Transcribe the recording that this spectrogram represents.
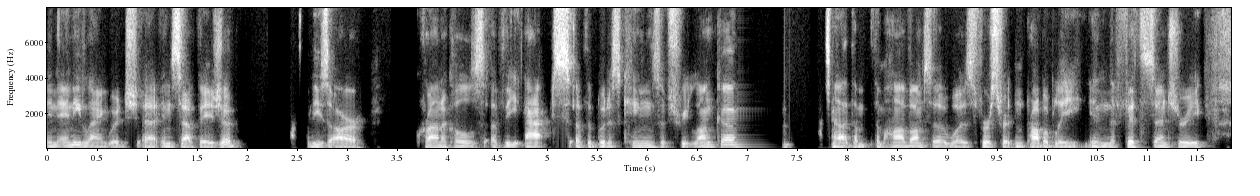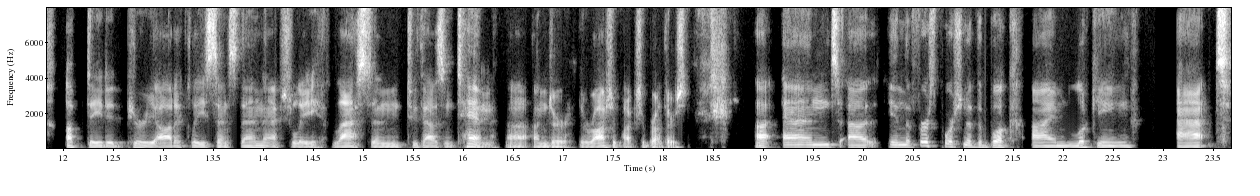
in any language in South Asia. These are chronicles of the acts of the Buddhist kings of Sri Lanka. Uh, the, the, Mahavamsa was first written probably in the fifth century, updated periodically since then, actually last in 2010 uh, under the Rajapaksha brothers. Uh, and uh, in the first portion of the book, I'm looking at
